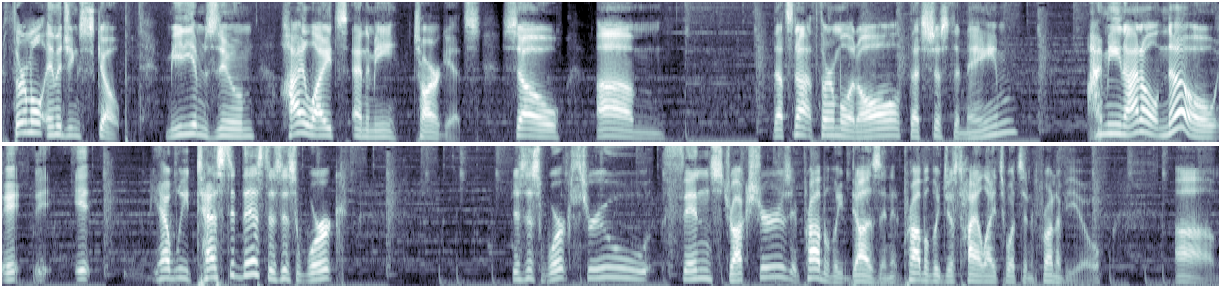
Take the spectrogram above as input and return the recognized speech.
Thermal Imaging Scope. Medium zoom. Highlights enemy targets. So, um, that's not thermal at all. That's just a name. I mean, I don't know. It, it, it have we tested this? Does this work does this work through thin structures? It probably doesn't. It probably just highlights what's in front of you. Um,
